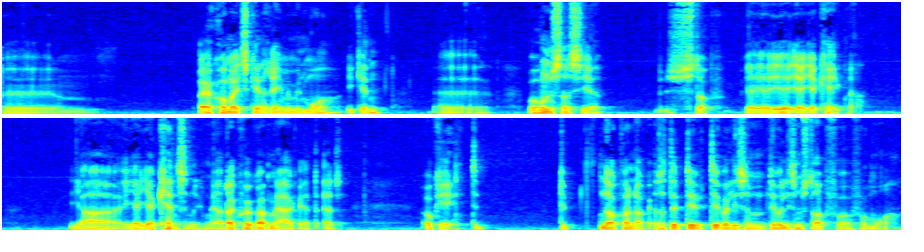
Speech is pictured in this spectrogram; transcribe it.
øh, og jeg kommer i et skænderi med min mor igen, øh, hvor hun så siger, stop, jeg, jeg, jeg, jeg kan ikke mere. Jeg, jeg, jeg kan simpelthen ikke mere. Og der kunne jeg godt mærke, at, at okay, det, det nok var nok. Altså det, det, det, var, ligesom, det var ligesom stop for, for mor.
